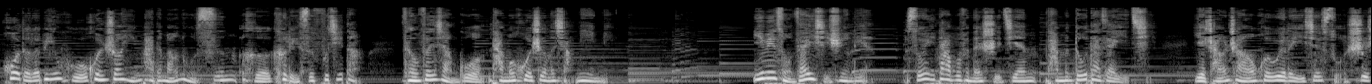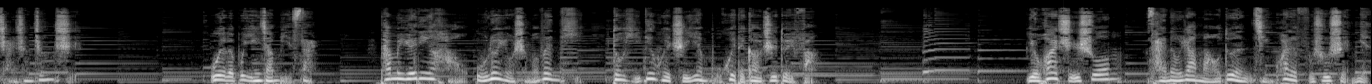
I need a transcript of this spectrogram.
获得了冰壶混双银牌的芒努斯和克里斯夫妻档曾分享过他们获胜的小秘密。因为总在一起训练，所以大部分的时间他们都待在一起，也常常会为了一些琐事产生争执。为了不影响比赛。他们约定好，无论有什么问题，都一定会直言不讳的告知对方。有话直说，才能让矛盾尽快的浮出水面，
